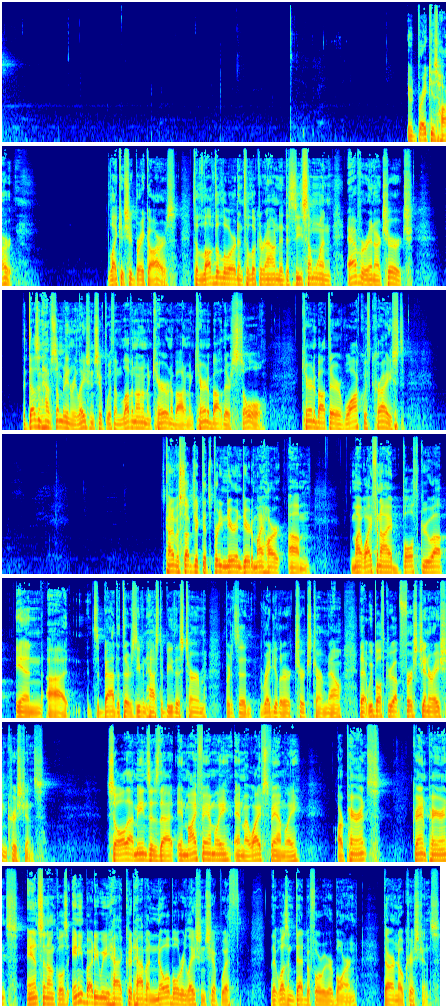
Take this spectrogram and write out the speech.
It would break his heart, like it should break ours to love the Lord and to look around and to see someone ever in our church that doesn't have somebody in relationship with them, loving on them and caring about them and caring about their soul, caring about their walk with Christ. It's Kind of a subject that's pretty near and dear to my heart. Um, my wife and I both grew up in, uh, it's bad that there's even has to be this term, but it's a regular church term now, that we both grew up first generation Christians. So, all that means is that in my family and my wife's family, our parents, grandparents, aunts, and uncles, anybody we had, could have a knowable relationship with that wasn't dead before we were born, there are no Christians.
